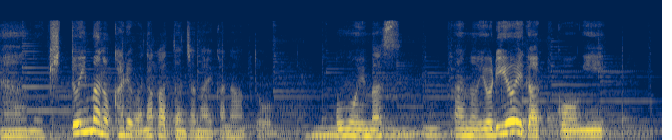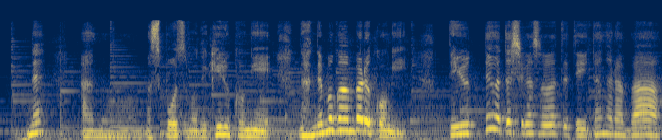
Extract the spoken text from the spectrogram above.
あのきっと今の彼はなかったんじゃないかなと思います。あのより良い学校にね、あのスポーツもできる子に何でも頑張る子にって言って私が育てていたならば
